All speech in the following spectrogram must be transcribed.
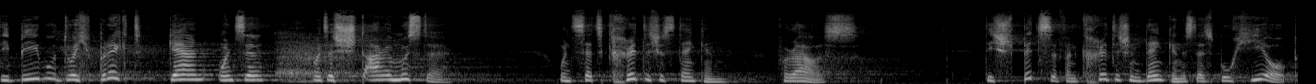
die Bibel durchbricht gern unser, unser starre Muster und setzt kritisches Denken voraus. Die Spitze von kritischem Denken ist das Buch Hiob.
